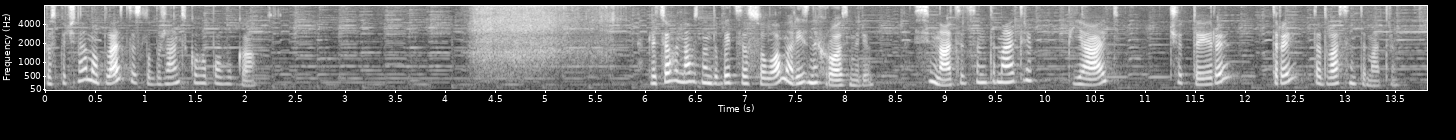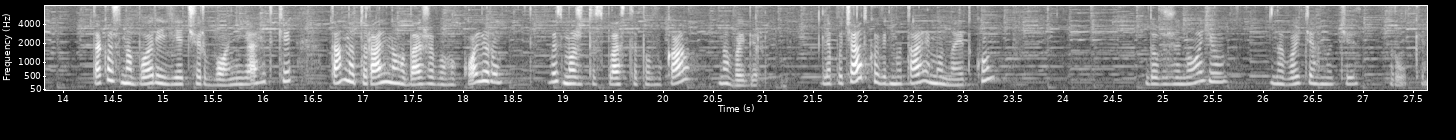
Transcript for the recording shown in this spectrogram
Розпочнемо плести слобожанського павука. Для цього нам знадобиться солома різних розмірів: 17 см, 5, 4, 3 та 2 см. Також в наборі є червоні ягідки та натурального бежевого кольору. Ви зможете сплести павука на вибір. Для початку відмотаємо нитку довжиною на витягнуті руки.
